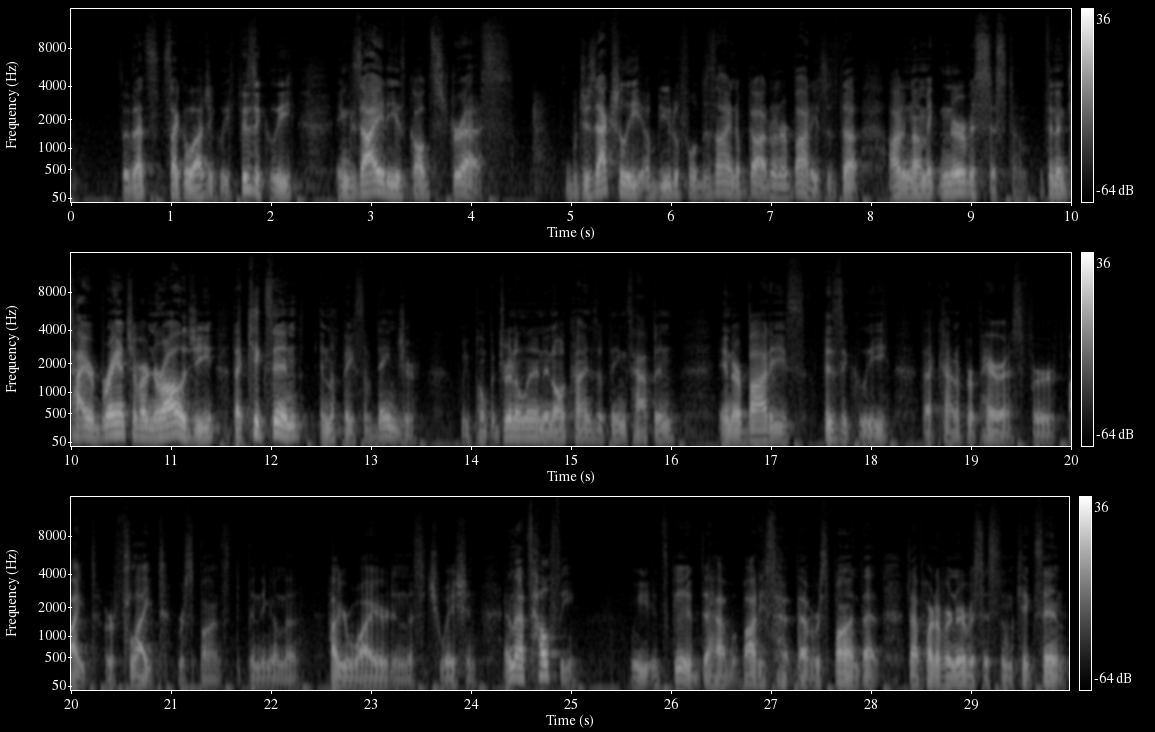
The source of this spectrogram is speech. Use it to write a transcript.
so that's psychologically, physically, anxiety is called stress which is actually a beautiful design of God on our bodies, It's the autonomic nervous system. It's an entire branch of our neurology that kicks in in the face of danger. We pump adrenaline, and all kinds of things happen in our bodies physically that kind of prepare us for fight or flight response, depending on the, how you're wired and the situation. And that's healthy. We, it's good to have bodies that, that respond, that, that part of our nervous system kicks in.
